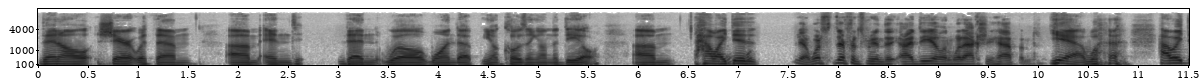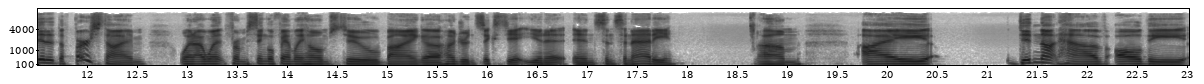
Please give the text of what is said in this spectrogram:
then I'll share it with them, um, and then we'll wind up you know closing on the deal. Um, how I did. Yeah, what's the difference between the ideal and what actually happened? Yeah, well, how I did it the first time when I went from single family homes to buying a 168 unit in Cincinnati, um, I did not have all the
